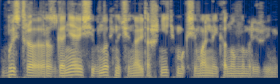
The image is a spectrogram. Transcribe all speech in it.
Быстро разгоняюсь и вновь начинаю тошнить в максимально экономном режиме.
